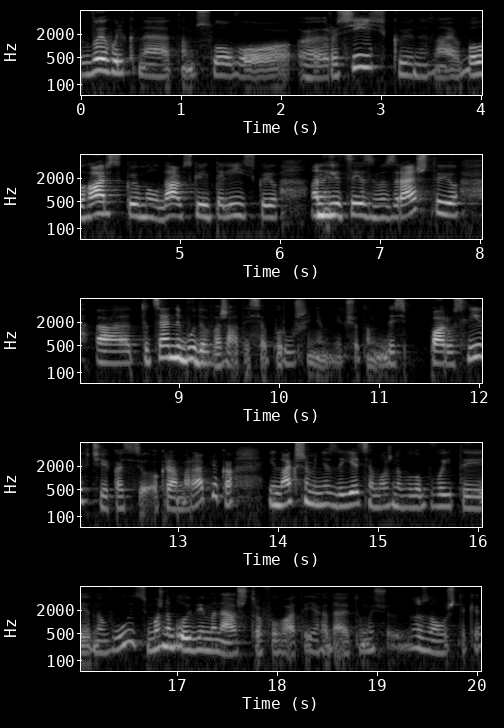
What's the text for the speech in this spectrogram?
вигулькне там слово е, російською, не знаю, болгарською, молдавською, італійською, англіцизм зрештою, е, то це не буде вважатися порушенням, якщо там десь пару слів чи якась окрема репліка. Інакше, мені здається, можна було б вийти на вулицю, можна було б і мене оштрафувати, я гадаю, тому що ну знову ж таки.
